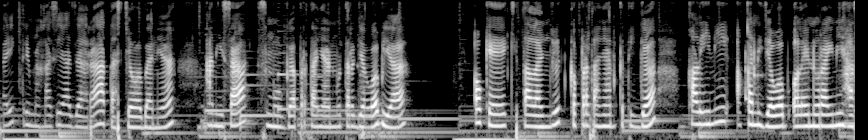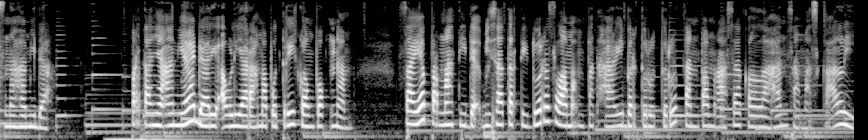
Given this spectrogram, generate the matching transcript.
Baik, terima kasih Azahra atas jawabannya. Anissa, semoga pertanyaanmu terjawab ya. Oke, kita lanjut ke pertanyaan ketiga. Kali ini akan dijawab oleh Nuraini Hasna Hamidah. Pertanyaannya dari Aulia Rahma Putri kelompok 6. Saya pernah tidak bisa tertidur selama empat hari berturut-turut tanpa merasa kelelahan sama sekali.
